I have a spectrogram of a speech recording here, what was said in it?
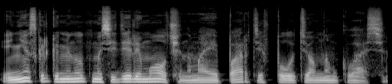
и несколько минут мы сидели молча на моей парте в полутемном классе.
